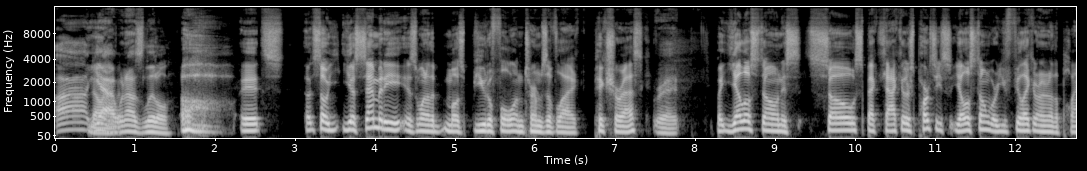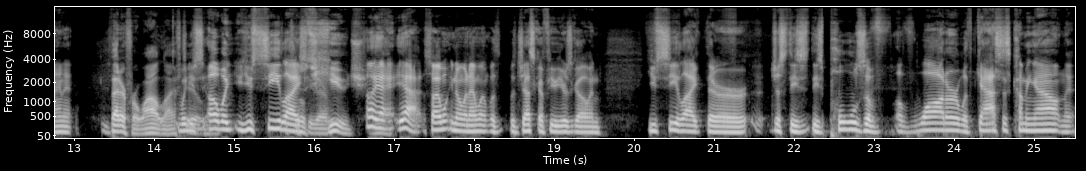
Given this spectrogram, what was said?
Uh, No, I yeah, haven't. when I was little. Oh, it's so Yosemite is one of the most beautiful in terms of like picturesque, Right. but Yellowstone is so spectacular. There's parts of Yellowstone where you feel like you're on another planet. better for wildlife? When too. you see, oh, well, you see like It's huge. Oh yeah, yeah. So I went, you know, when I went with with Jessica a few years ago, and you see like there are just these these pools of of water with gases coming out and the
